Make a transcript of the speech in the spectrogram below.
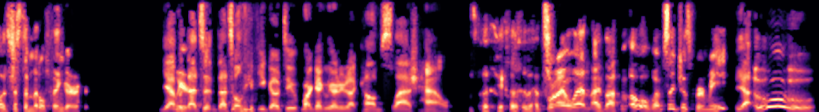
it's just a middle finger. Yeah, Weird. but that's it. That's only if you go to markgagliardi.com slash Hal. That's where I went. I thought, oh, a website just for me? Yeah. Ooh.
